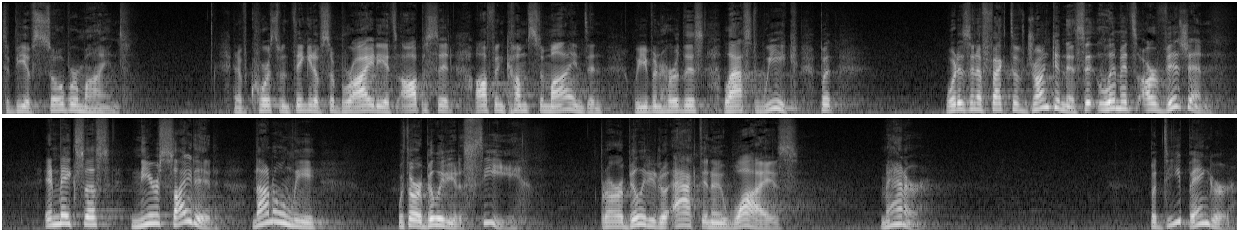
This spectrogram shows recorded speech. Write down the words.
to be of sober mind. And of course, when thinking of sobriety, its opposite often comes to mind. And we even heard this last week. But what is an effect of drunkenness? It limits our vision, it makes us nearsighted, not only with our ability to see, but our ability to act in a wise manner. But deep anger,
